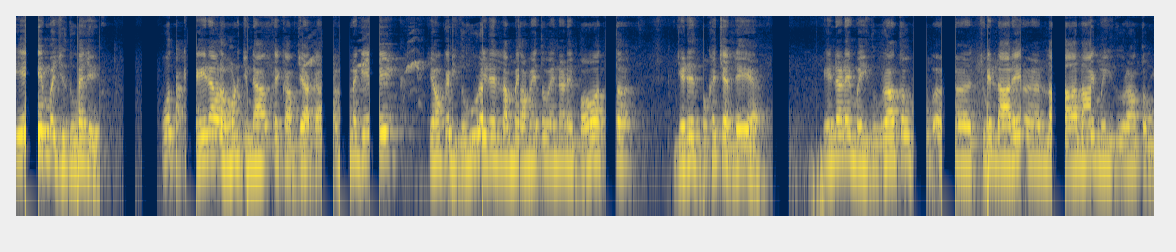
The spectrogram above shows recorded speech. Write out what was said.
ਇਹ ਮਜ਼ਦੂਰ ਜੇ। ਉਹ ਧੱਕੇ ਨਾਲ ਹੁਣ ਜਿੰਨਾ ਉੱਤੇ ਕਬਜ਼ਾ ਕਰਨਗੇ ਕਿਉਂਕਿ ਮਜ਼ਦੂਰ ਜਿਹੜੇ ਲੰਮੇ ਸਮੇਂ ਤੋਂ ਇਹਨਾਂ ਨੇ ਬਹੁਤ ਜਿਹੜੇ ਦੁੱਖ ਝੱਲੇ ਆ। ਇਹਨਾਂ ਨੇ ਮਜ਼ਦੂਰਾਂ ਤੋਂ ਅਹ, ਲਾਰੇ ਲਾ ਲਾ ਕੇ ਮਜ਼ਦੂਰਾਂ ਤੋਂ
